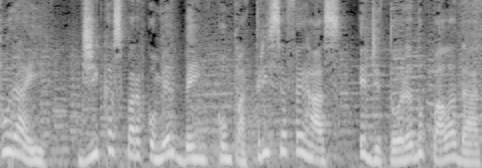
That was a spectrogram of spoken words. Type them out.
Por Aí. Dicas para comer bem com Patrícia Ferraz, editora do Paladar.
